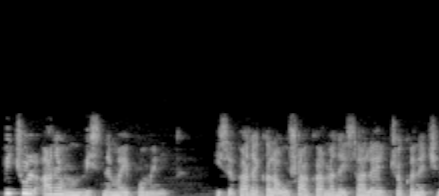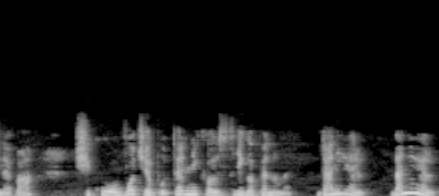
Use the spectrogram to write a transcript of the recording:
Piciul are un vis nemaipomenit. I se pare că la ușa camerei sale ciocăne cineva și cu o voce puternică îl strigă pe nume. Daniel! Daniel!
